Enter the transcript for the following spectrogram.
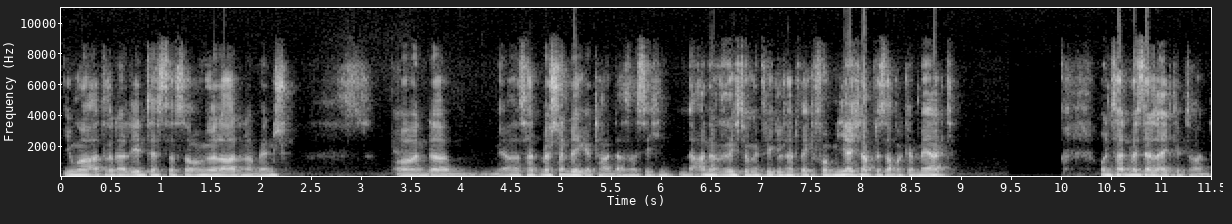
junger, Adrenalin-Testosteron-geladener Mensch. Und ähm, ja, es hat mir schon wehgetan, dass er sich in eine andere Richtung entwickelt hat, weg von mir. Ich habe das aber gemerkt. Und es hat mir sehr leid getan.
